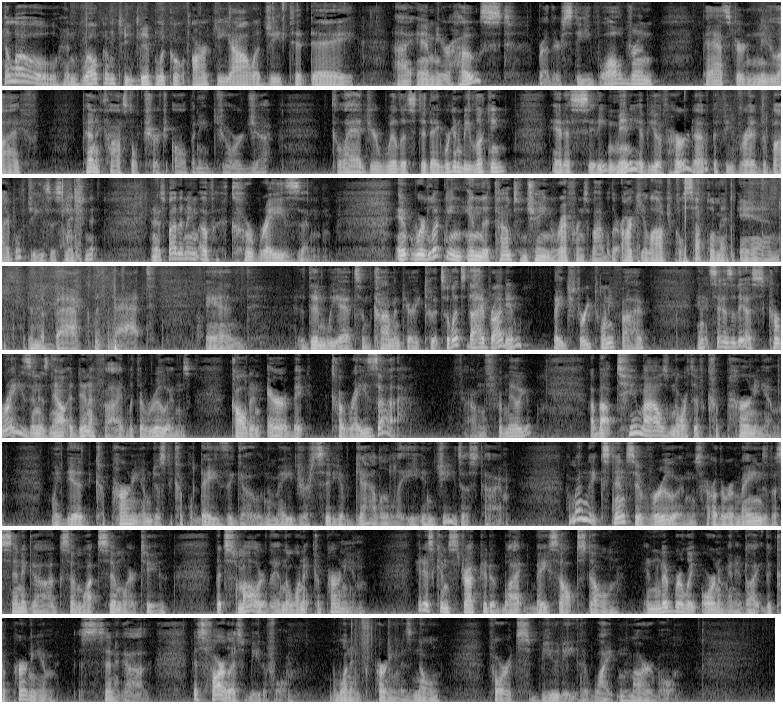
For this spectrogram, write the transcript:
Hello, and welcome to Biblical Archaeology Today. I am your host, Brother Steve Waldron, pastor, New Life Pentecostal Church, Albany, Georgia. Glad you're with us today. We're going to be looking at a city many of you have heard of if you've read the Bible. Jesus mentioned it, and it's by the name of Chorazin. And we're looking in the Thompson Chain Reference Bible, their archaeological supplement, and in the back with that. And then we add some commentary to it. So let's dive right in, page 325. And it says this Chorazin is now identified with the ruins called in Arabic Karaza. Sounds familiar? About two miles north of Capernaum. We did Capernaum just a couple days ago, the major city of Galilee in Jesus' time. Among the extensive ruins are the remains of a synagogue somewhat similar to, but smaller than, the one at Capernaum. It is constructed of black basalt stone and liberally ornamented like the Capernaum synagogue. It's far less beautiful. The one in Capernaum is known for its beauty, the white marble.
